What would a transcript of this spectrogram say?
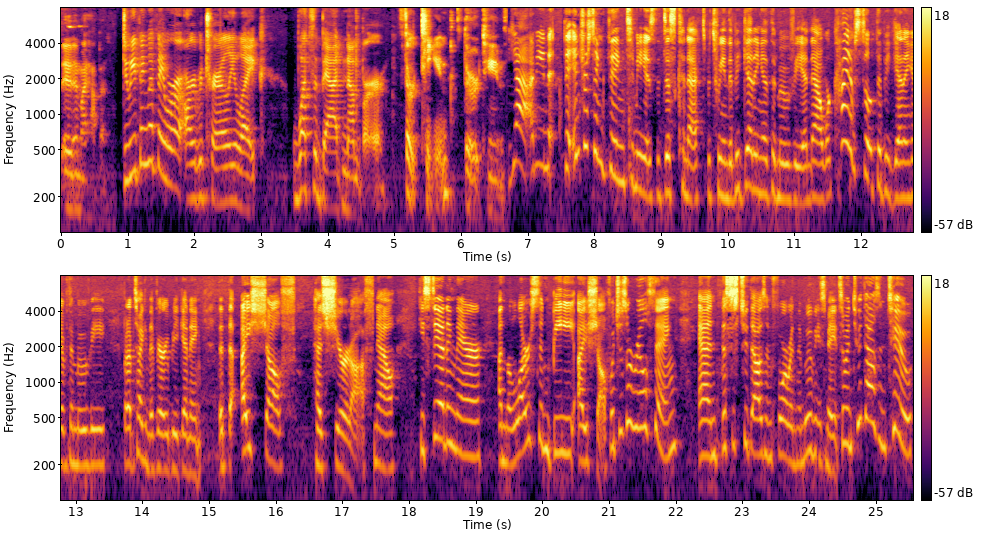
it, it might happen. Do we think that they were arbitrarily like, what's a bad number? 13. 13. Yeah, I mean, the interesting thing to me is the disconnect between the beginning of the movie and now we're kind of still at the beginning of the movie, but I'm talking the very beginning, that the ice shelf has sheared off. Now, he's standing there on the Larsen B ice shelf, which is a real thing. And this is 2004 when the movie's made. So in 2002,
